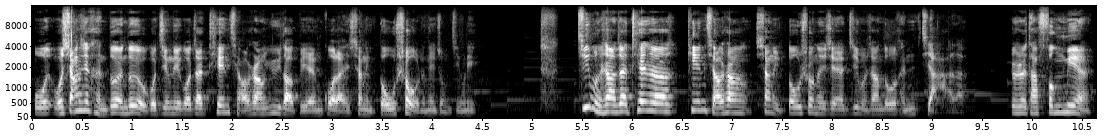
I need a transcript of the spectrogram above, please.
我我相信很多人都有过经历过，在天桥上遇到别人过来向你兜售的那种经历。基本上在天桥天桥上向你兜售那些，基本上都是很假的，就是它封面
